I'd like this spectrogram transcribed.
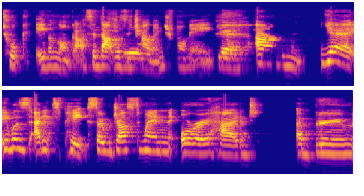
took even longer. So that was a challenge for me. Yeah. Um, yeah, it was at its peak. So just when Orro had a boom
